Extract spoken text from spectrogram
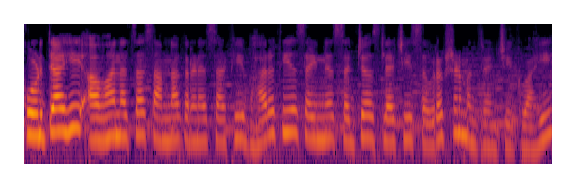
कोणत्याही आव्हानाचा सामना करण्यासाठी भारतीय सैन्य सज्ज असल्याची संरक्षण मंत्र्यांची ग्वाही.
